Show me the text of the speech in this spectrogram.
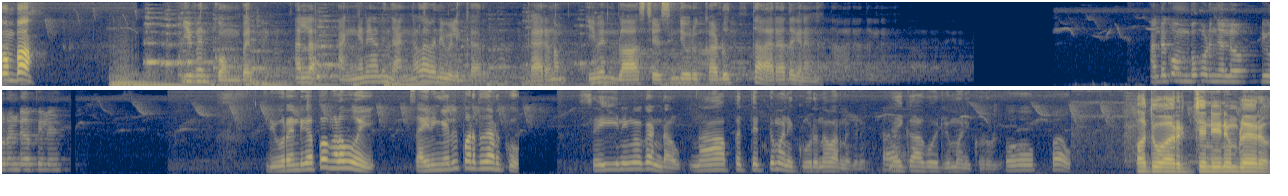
കൊമ്പ. ഇവൻ കൊമ്പൻ. അല്ല അങ്ങനെയാണ് ഞങ്ങൾ അവനെ വിളിക്കാറ്. കാരണം ഇവൻ ബ്ലാസ്റ്റേഴ്സിന്റെ ഒരു കടുത്ത ആരാധകനാണ്. അന്റെ കൊമ്പ കൊടിഞ്ഞല്ലോ ഡ്യൂറന്റ് കപ്പിൽ? ഡ്യൂറന്റ് കപ്പ് നിങ്ങളെ പോയി. സൈനിങ്ങിൽ പടുത്ത് നടക്കൂ. സൈനിങ് ഒക്കെ ഉണ്ടാവും. നാപ്പത്തെട്ട് മണിക്കൂർ എന്നാ പറഞ്ഞിരിക്കണ്. ലൈക്ക് ആകെ ഒരു മണിക്കൂറുള്ളൂ. അത് അതും അർജന്റീനൻ പ്ലെയറോ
